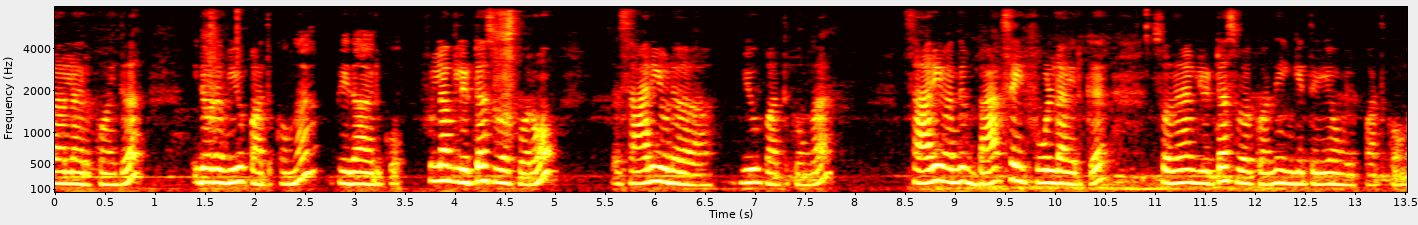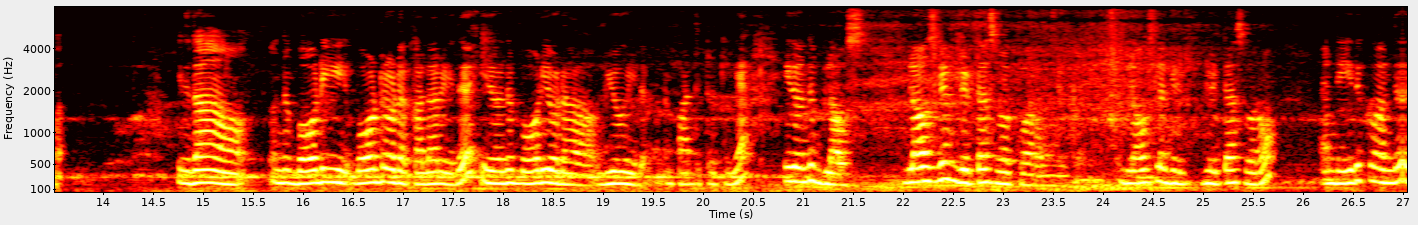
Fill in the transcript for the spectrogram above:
கலரில் இருக்கும் இது. இதோட வியூ பார்த்துக்கோங்க இப்படி தான் இருக்கும். ஃபுல்லாக கிளிட்டர்ஸ் ஒர்க் வரும் சாரியோட வியூ பார்த்துக்கோங்க. சாரீ வந்து பேக் சைட் ஃபோல்ட் ஆகிருக்கு ஸோ அதனால் கிளிட்டர்ஸ் ஒர்க் வந்து இங்கே தெரியும் உங்களுக்கு பார்த்துக்கோங்க. இதுதான் வந்து பாடி பார்டரோட கலர் இது. இது வந்து பாடியோட வியூ இது. பார்த்துட்ருக்கீங்க. இது வந்து ப்ளவுஸ் ப்ளவுஸ்லேயும் கிளிட்டர்ஸ் ஒர்க் வரும் உங்களுக்கு. ப்ளவுஸில் கிளிட்டர்ஸ் வரும். அண்ட் இதுக்கு வந்து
